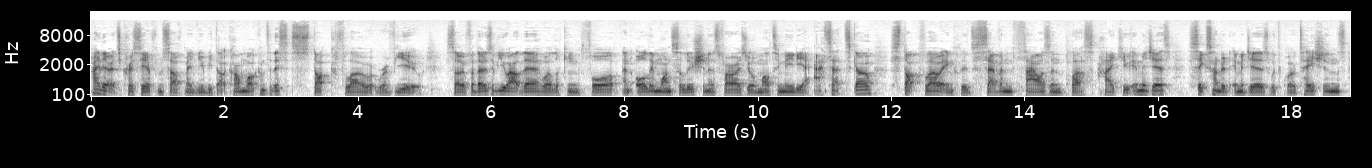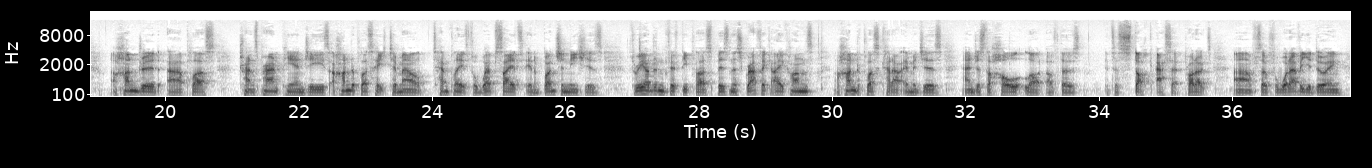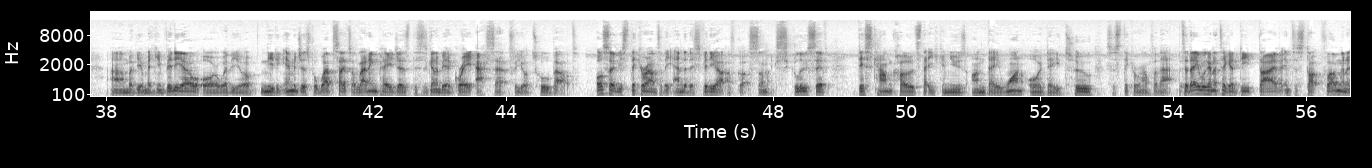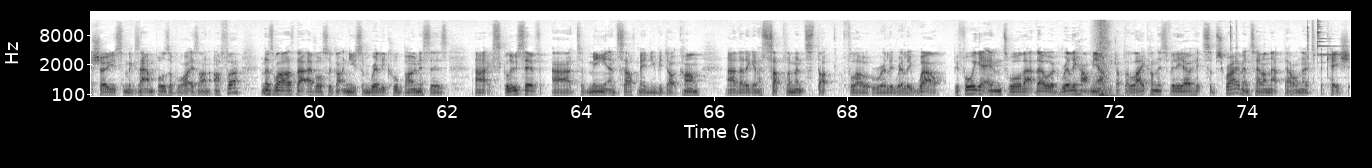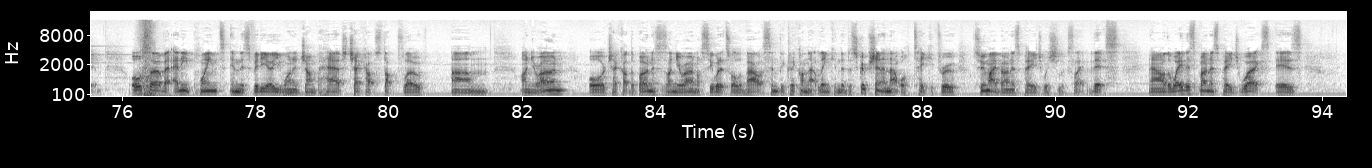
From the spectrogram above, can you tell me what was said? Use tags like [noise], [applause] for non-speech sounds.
Hi there, it's Chris here from selfmadenewbie.com. Welcome to this stock flow review. So for those of you out there who are looking for an all-in-one solution as far as your multimedia assets go, StockFlow includes 7,000 plus HiQ images, 600 images with quotations, 100 uh, plus transparent PNGs, 100 plus HTML templates for websites in a bunch of niches, 350 plus business graphic icons, 100 plus cutout images, and just a whole lot of those. It's a stock asset product. Uh, so for whatever you're doing, um, whether you're making video or whether you're needing images for websites or landing pages, this is gonna be a great asset for your tool belt. Also, if you stick around to the end of this video, I've got some exclusive discount codes that you can use on day one or day two, so stick around for that. Today we're gonna take a deep dive into StockFlow. I'm gonna show you some examples of what is on offer, and as well as that, I've also gotten you some really cool bonuses uh, exclusive uh, to me and selfmadenewbie.com uh, that are gonna supplement StockFlow really, really well. Before we get into all that though, it would really help me out if you dropped a like on this video, hit subscribe and turn on that bell notification. Also, if at any point in this video you want to jump ahead, check out StockFlow um, on your own or check out the bonuses on your own or see what it's all about, simply click on that link in the description and that will take you through to my bonus page, which looks like this. Now, the way this bonus page works is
